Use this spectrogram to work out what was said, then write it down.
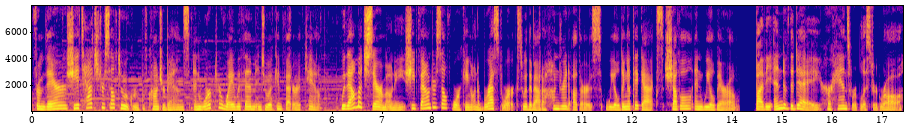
From there, she attached herself to a group of contrabands and worked her way with them into a Confederate camp. Without much ceremony, she found herself working on a breastworks with about a hundred others, wielding a pickaxe, shovel, and wheelbarrow. By the end of the day, her hands were blistered raw.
